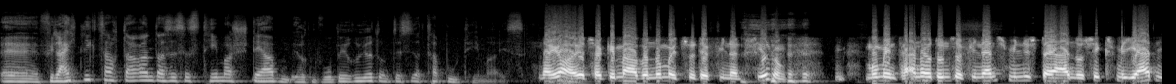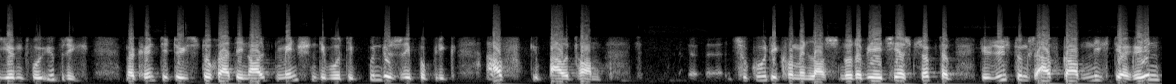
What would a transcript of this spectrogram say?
äh, vielleicht liegt es auch daran, dass es das Thema Sterben irgendwo berührt und das ein Tabuthema ist. Naja, jetzt gehen wir aber nochmal zu der Finanzierung. Momentan hat unser Finanzminister ja auch noch 6 Milliarden irgendwo übrig. Man könnte das doch auch den alten Menschen, die wo die Bundesrepublik aufgebaut haben, zugutekommen lassen. Oder wie ich jetzt erst gesagt habe, die Rüstungsaufgaben nicht erhöhen,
